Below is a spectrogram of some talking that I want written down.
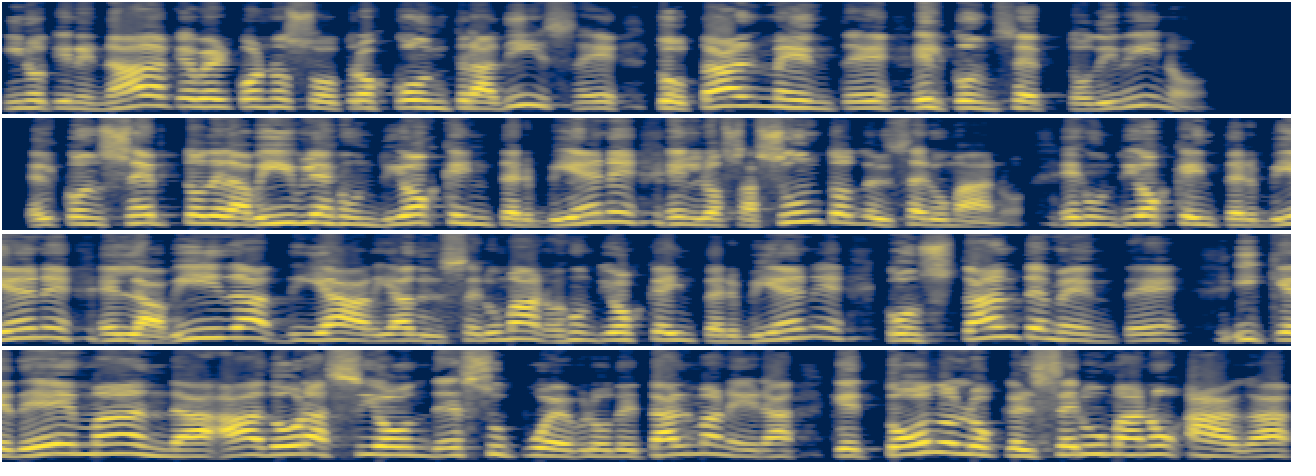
y no tiene nada que ver con nosotros, contradice totalmente el concepto divino. El concepto de la Biblia es un Dios que interviene en los asuntos del ser humano. Es un Dios que interviene en la vida diaria del ser humano. Es un Dios que interviene constantemente y que demanda adoración de su pueblo de tal manera que todo lo que el ser humano haga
